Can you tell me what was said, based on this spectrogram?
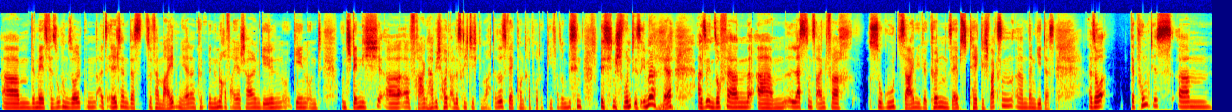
Ähm, wenn wir jetzt versuchen sollten, als Eltern das zu vermeiden, ja, dann könnten wir nur noch auf Eierschalen gehen, gehen und uns ständig äh, fragen, habe ich heute alles richtig gemacht? Also das wäre kontraproduktiv. Also ein bisschen, bisschen Schwund ist immer, ja. Also insofern ähm, lasst uns einfach so gut sein, wie wir können und selbst täglich wachsen, ähm, dann geht das. Also der Punkt ist, ähm,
